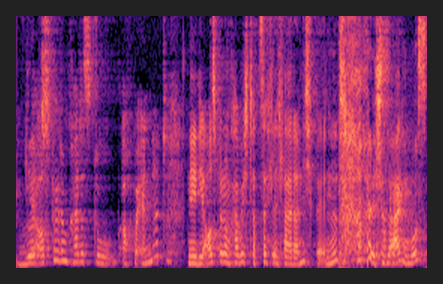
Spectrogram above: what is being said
die Ausbildung hattest du auch beendet? Nee, die Ausbildung habe ich tatsächlich leider nicht beendet, weil ich okay. sagen muss,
